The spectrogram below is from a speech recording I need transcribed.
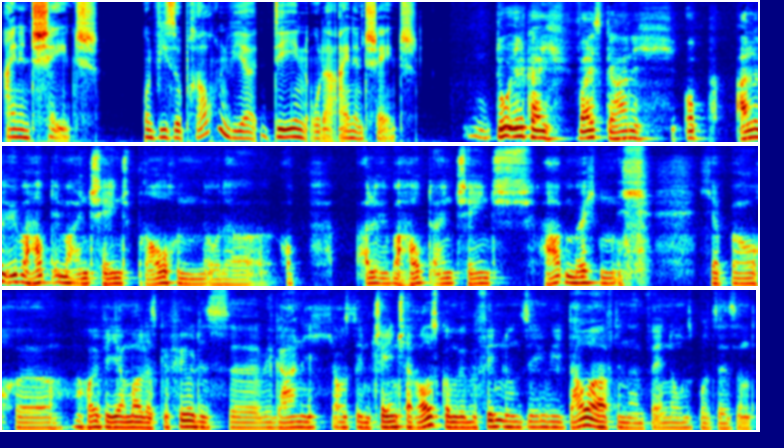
einen Change? Und wieso brauchen wir den oder einen Change? Du, Ilka, ich weiß gar nicht, ob alle überhaupt immer einen Change brauchen oder ob alle überhaupt einen Change haben möchten. Ich, ich habe auch äh, häufig ja mal das Gefühl, dass äh, wir gar nicht aus dem Change herauskommen. Wir befinden uns irgendwie dauerhaft in einem Veränderungsprozess. Und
